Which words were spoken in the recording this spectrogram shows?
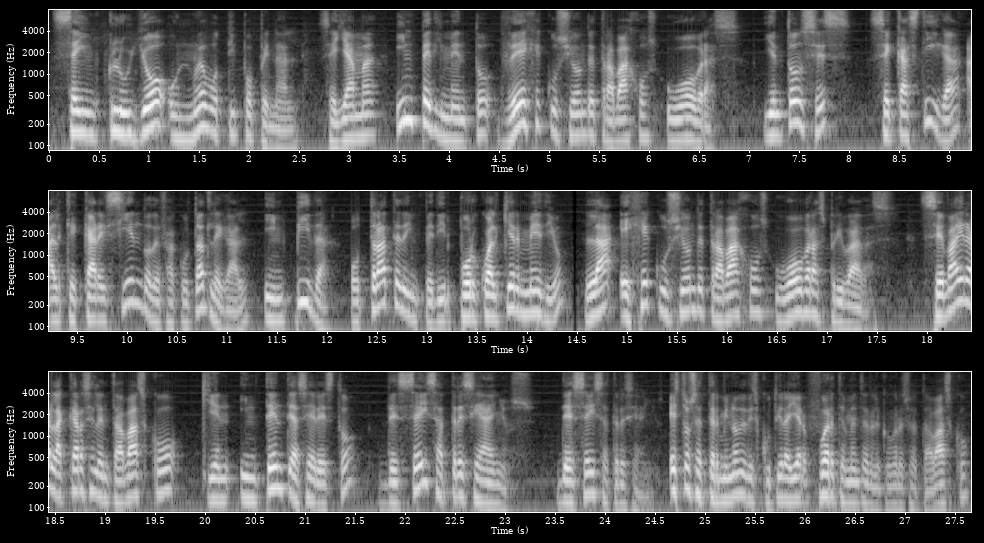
se incluyó un nuevo tipo penal, se llama impedimento de ejecución de trabajos u obras. Y entonces se castiga al que careciendo de facultad legal impida o trate de impedir por cualquier medio la ejecución de trabajos u obras privadas. Se va a ir a la cárcel en Tabasco quien intente hacer esto de 6 a 13 años. De 6 a 13 años. Esto se terminó de discutir ayer fuertemente en el Congreso de Tabasco.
